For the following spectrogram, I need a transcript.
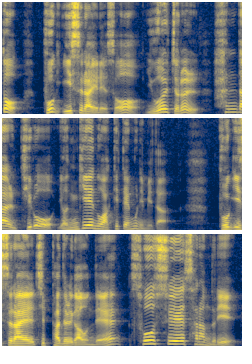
또 북이스라엘에서 유월절을 한 달 뒤로 연기해 놓았기 때문입니다. 북이스라엘 지파들 가운데 소수의 사람들이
